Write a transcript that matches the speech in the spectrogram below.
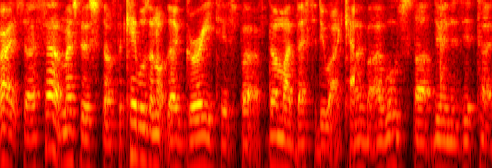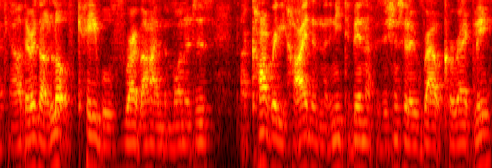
Alright, so I set up most of this stuff. The cables are not the greatest, but I've done my best to do what I can. But I will start doing the zip ties now. There is a lot of cables right behind the monitors. I can't really hide and they need to be in that position so they route correctly.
